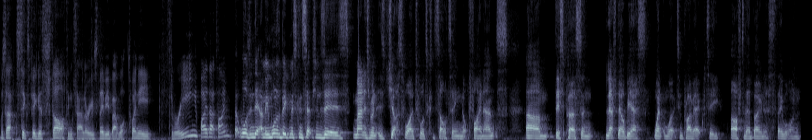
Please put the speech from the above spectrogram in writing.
Was that six figures starting salaries, maybe about what, 23 by that time? That wasn't it. I mean, one of the big misconceptions is management is just wired towards consulting, not finance. Um, this person left LBS, went and worked in private equity after their bonus. They were on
